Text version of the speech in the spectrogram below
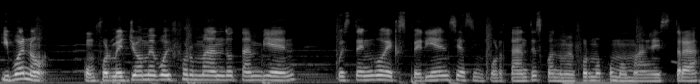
y bueno, conforme yo me voy formando también, pues tengo experiencias importantes. Cuando me formo como maestra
